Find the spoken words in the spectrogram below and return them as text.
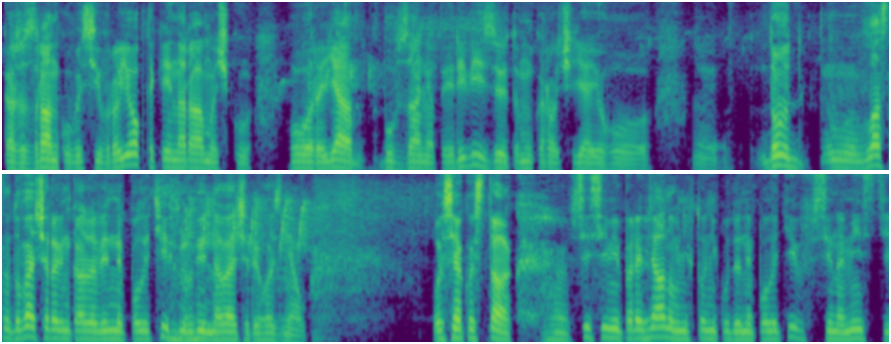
каже, зранку висів ройок такий на рамочку. Говорить, я був зайнятий ревізією, тому коротше, я його. е, До, власне, до вечора він каже, він не полетів, але він на вечір його зняв. Ось якось так. Всі сім'ї переглянув, ніхто нікуди не полетів, всі на місці,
